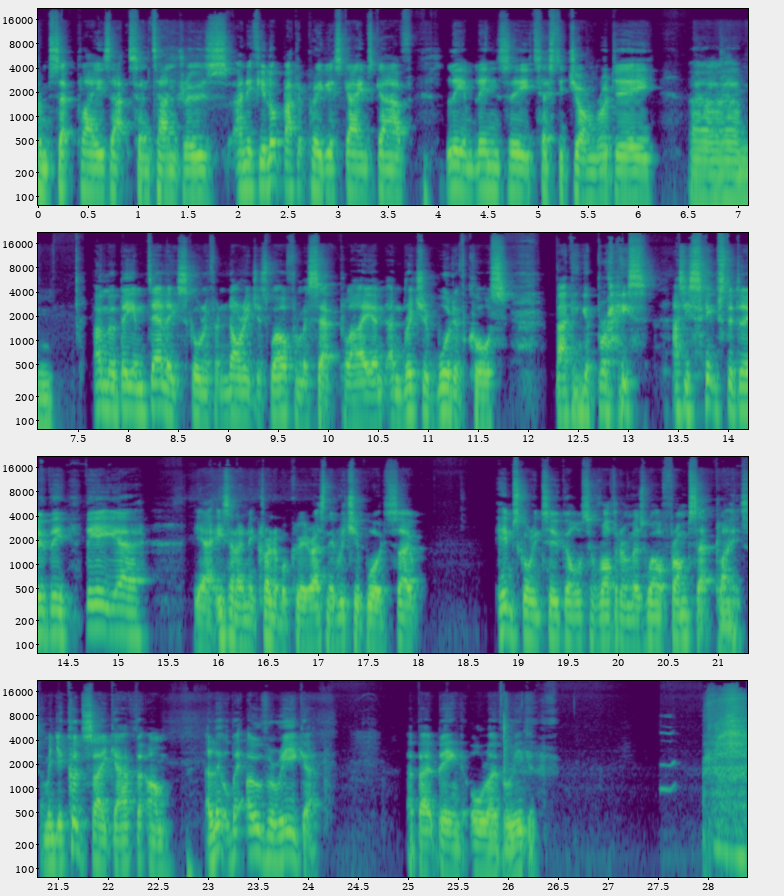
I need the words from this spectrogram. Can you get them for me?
from set plays at St Andrews. And if you look back at previous games, Gav, Liam Lindsay tested John Ruddy. Um, Omobamidele scoring for Norwich as well from a set play, and, and Richard Wood, of course, bagging a brace as he seems to do. The the uh, yeah, he's had an incredible career, hasn't he, Richard Wood? So him scoring two goals for Rotherham as well from set plays. I mean, you could say, Gav, that I'm a little bit over eager about being all over Egan.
